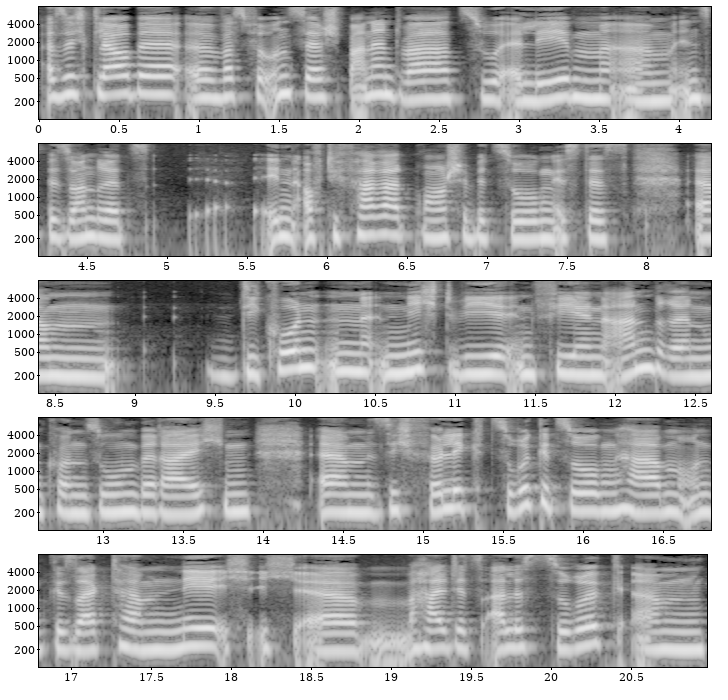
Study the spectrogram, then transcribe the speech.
Also ich glaube, äh, was für uns sehr spannend war zu erleben, ähm, insbesondere jetzt in, auf die Fahrradbranche bezogen, ist es, die Kunden nicht wie in vielen anderen Konsumbereichen ähm, sich völlig zurückgezogen haben und gesagt haben, nee, ich, ich äh, halte jetzt alles zurück. Ähm,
